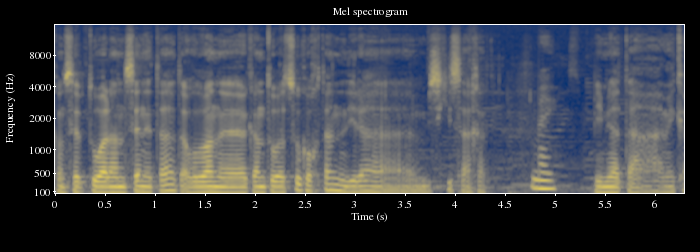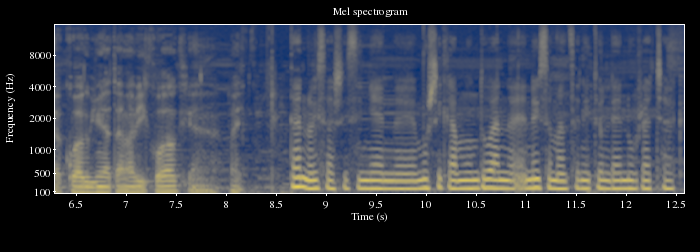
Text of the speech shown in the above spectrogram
konzeptua lan zen eta eta orduan kantu batzuk hortan dira bizki zaharrak. Bai. 2008koak, 2008koak, e, bai. Eta noiz hasi zinen e, musika munduan e, noiz eman zenituen lehen urratsak.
